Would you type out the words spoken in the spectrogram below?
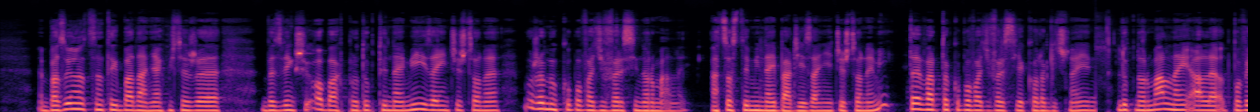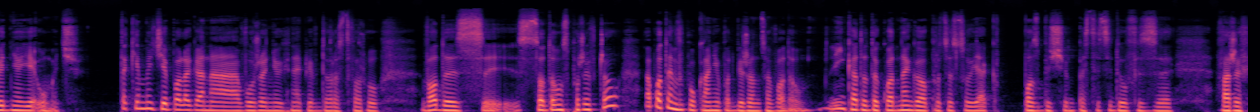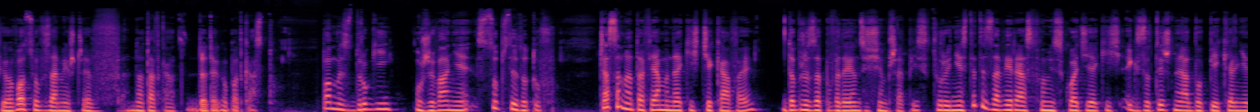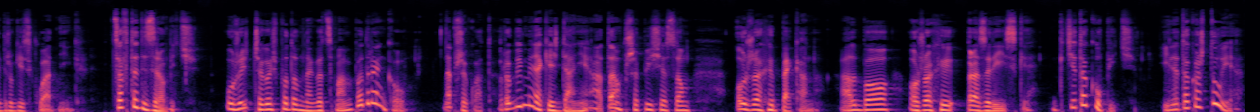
Bazując na tych badaniach, myślę, że bez większych obaw produkty najmniej zanieczyszczone możemy kupować w wersji normalnej. A co z tymi najbardziej zanieczyszczonymi? Te warto kupować w wersji ekologicznej lub normalnej, ale odpowiednio je umyć. Takie mycie polega na włożeniu ich najpierw do roztworu wody z, z sodą spożywczą, a potem wypłukaniu pod bieżącą wodą. Linka do dokładnego procesu, jak pozbyć się pestycydów z warzyw i owoców, zamieszczę w notatkach do tego podcastu. Pomysł drugi używanie substytutów. Czasem natrafiamy na jakiś ciekawy, dobrze zapowiadający się przepis, który niestety zawiera w swoim składzie jakiś egzotyczny albo piekielnie drugi składnik. Co wtedy zrobić? Użyć czegoś podobnego, co mamy pod ręką. Na przykład robimy jakieś danie, a tam w przepisie są orzechy pekan albo orzechy brazylijskie. Gdzie to kupić? Ile to kosztuje?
